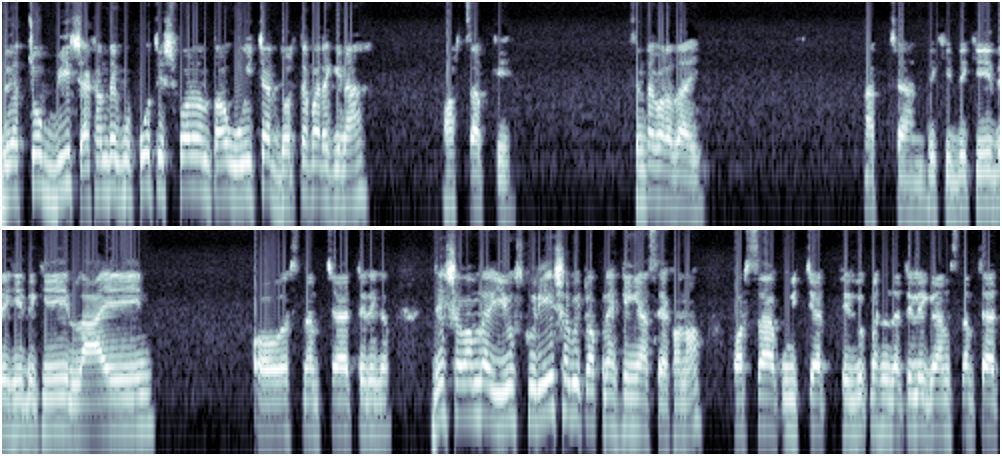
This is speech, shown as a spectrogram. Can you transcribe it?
দুই হাজার চব্বিশ, এখন দেখব পঁচিশ পর্যন্ত উইচ্যাট ধরতে পারে কিনা? হোয়াটসঅ্যাপ কি? চিন্তা করা যায়। আচ্ছা দেখি দেখি দেখি দেখি। লাইন ও স্ন্যাপচ্যাট টেলিগ্রাম যেসব আমরা ইউজ করি, এসবই টপ র্যাঙ্কিং এ আছে এখনও। WhatsApp WeChat Facebook Messenger Telegram Snapchat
